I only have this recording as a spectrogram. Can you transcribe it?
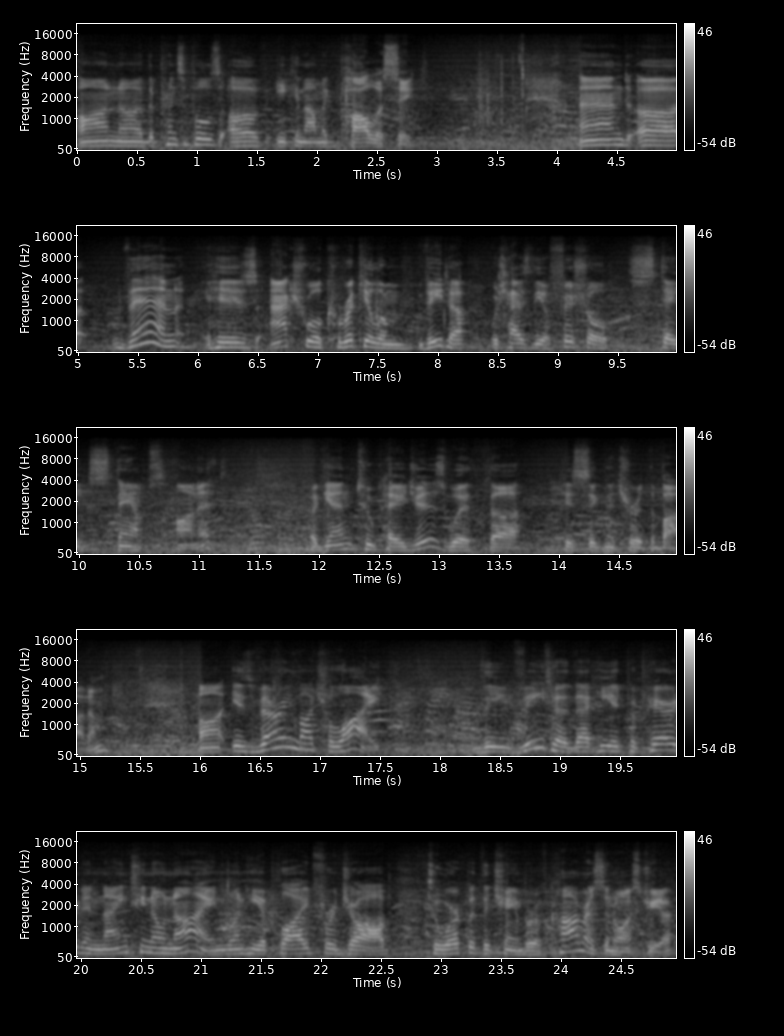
on uh, the principles of economic policy. And uh, then his actual curriculum vita, which has the official state stamps on it, again, two pages with uh, his signature at the bottom uh, is very much like the vita that he had prepared in 1909 when he applied for a job to work with the Chamber of Commerce in Austria,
